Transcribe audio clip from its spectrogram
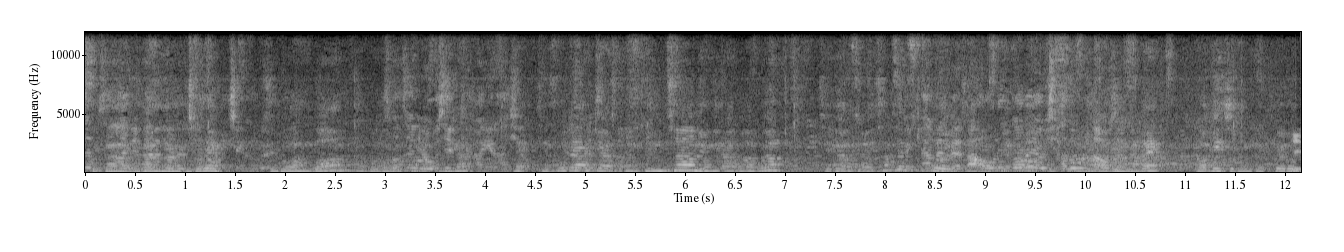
선생님 하는 거를 처음 거예요. 한번 해보도록 선생님 여기서 이렇게 하겠습니다. 강의를 하셔. 네, 제 소개할게요. 저는 김차명이라고 하고요. 지금 저희 참새 이렇게 하는데 나오는 거는 여기 자동으로 나오잖아요. 거기 지금 대표로 예.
